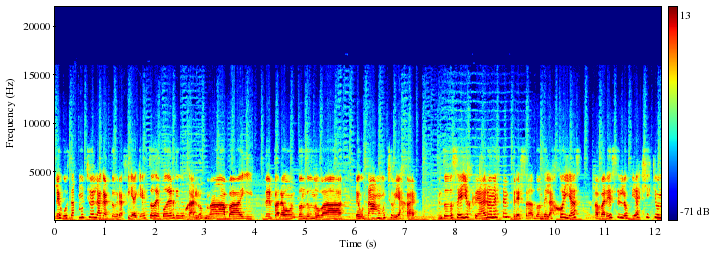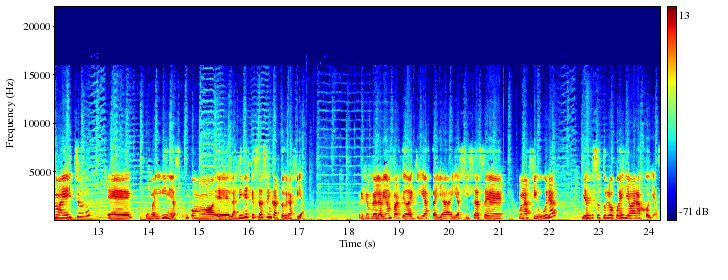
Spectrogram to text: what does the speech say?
Les gusta mucho la cartografía, que es esto de poder dibujar los mapas y ver para dónde uno va, les gustaba mucho viajar. Entonces ellos crearon esta empresa donde las joyas aparecen los viajes que uno ha hecho eh, como en líneas, como eh, las líneas que se hacen en cartografía. Por ejemplo, el avión partió de aquí hasta allá y así se hace una figura y eso tú lo puedes llevar a joyas.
